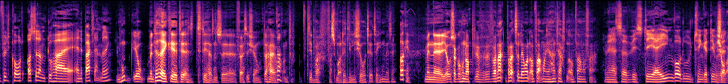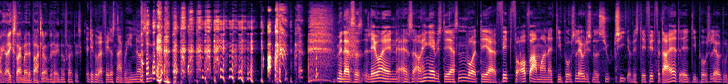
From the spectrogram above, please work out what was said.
Det føles kort, også selvom du har Anne Bakland med, ikke? Jamen, hun, jo, men det havde jeg ikke øh, det, til det her sådan, uh, første show. Der har jeg jo det var for småt et lille show til at tage hende med til. Okay. Men øh, jo, så går hun op. Hvor lang, hvor lang tid laver en opvarmer? Jeg har aldrig haft en opvarmer før. Jamen altså, hvis det er en, hvor du tænker, det, vil sjovt, være, jeg har ikke snakket med det baklaven det her endnu, faktisk. det kunne være fedt at snakke med hende også. ikke? Men altså, laver en, altså afhængig af, hvis det er sådan, hvor det er fedt for opvarmeren, at de er på, så laver de sådan noget 7-10, og hvis det er fedt for dig, at øh, de er på, så laver, du,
